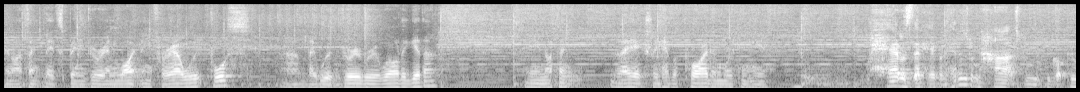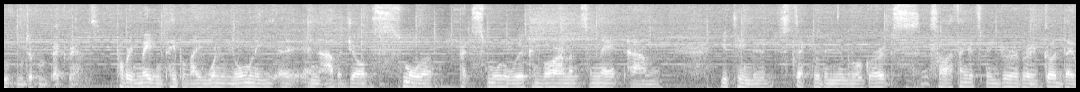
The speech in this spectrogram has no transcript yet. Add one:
and I think that's been very enlightening for our workforce. Um, they work very, very well together and I think they actually have a pride in working here. How does that happen? How does it enhance when you've got people from different backgrounds? Probably meeting people they wouldn't normally uh, in other jobs, smaller, perhaps smaller work environments and that. Um, you tend to stick within your little groups. So I think it's been very, very good. They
